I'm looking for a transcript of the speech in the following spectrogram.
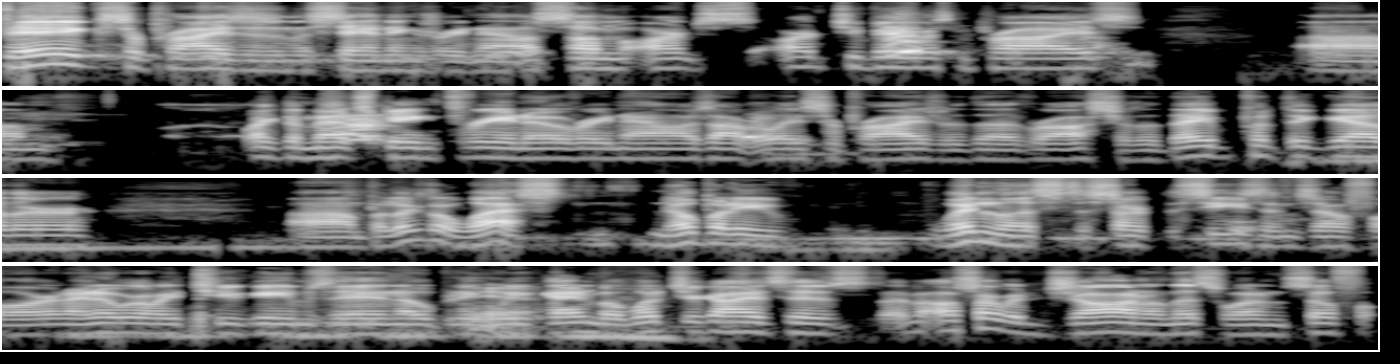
big surprises in the standings right now. Some aren't aren't too big of a surprise. Um, like the Mets being three and zero oh right now is not really a surprise with the roster that they put together. Um, but look at the West. Nobody winless to start the season so far. And I know we're only two games in opening yeah. weekend, but what's your guys' is? I'll start with John on this one. So far,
